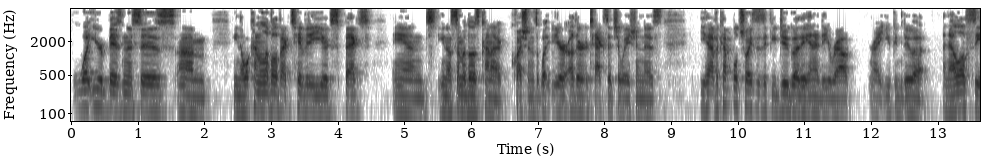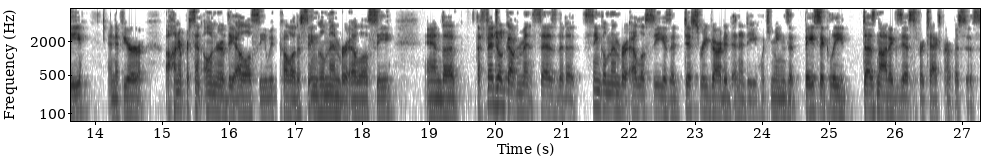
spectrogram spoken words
what your business is, um, you know, what kind of level of activity you expect, and you know some of those kind of questions. What your other tax situation is. You have a couple choices if you do go the entity route, right? You can do a an LLC, and if you're 100% owner of the LLC, we call it a single member LLC. And the the federal government says that a single member LLC is a disregarded entity, which means it basically does not exist for tax purposes,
